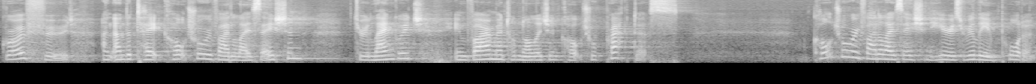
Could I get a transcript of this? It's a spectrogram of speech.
grow food, and undertake cultural revitalisation through language, environmental knowledge, and cultural practice. Cultural revitalisation here is really important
